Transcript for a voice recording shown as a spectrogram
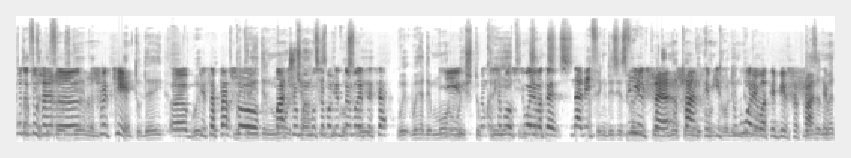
вони дуже е, швидкі. Е, Після першого матчу ми мусимо відновитися. І wish to ми мусимо створювати навіть більше шансів і створювати більше шансів.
